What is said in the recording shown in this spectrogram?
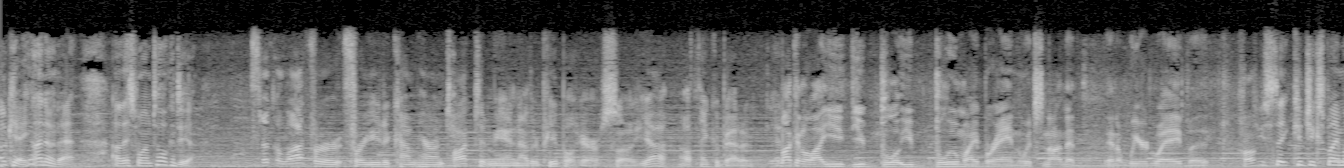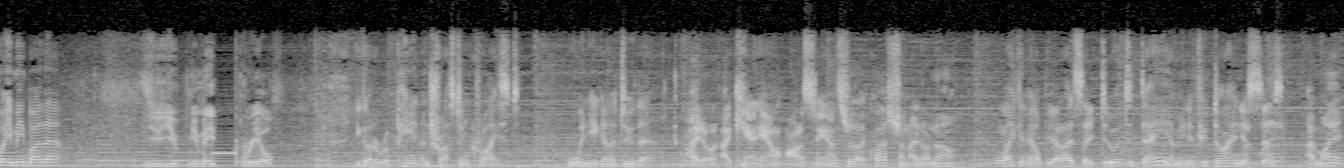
okay, I know that. Uh, that's why I'm talking to you. It took a lot for, for you to come here and talk to me and other people here. So, yeah, I'll think about it. I'm not gonna lie, you you blew you blew my brain, which not in a in a weird way, but huh? You say, could you explain what you mean by that? You you you made real. You got to repent and trust in Christ. When are you going to do that? I don't. I can't an- honestly answer that question. I don't know. Well, I can help you out. I'd say do it today. I mean, if you die in your sins, I might.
